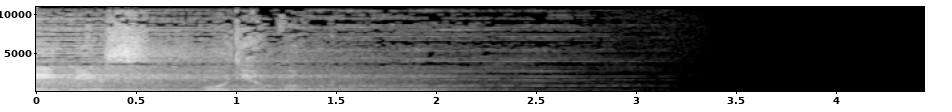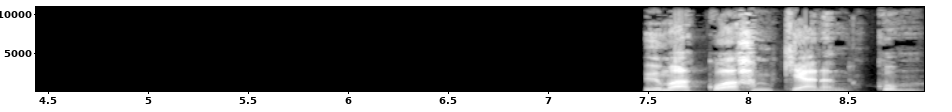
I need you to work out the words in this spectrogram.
KBS 오디오북. 음악과 함께하는 꿈.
